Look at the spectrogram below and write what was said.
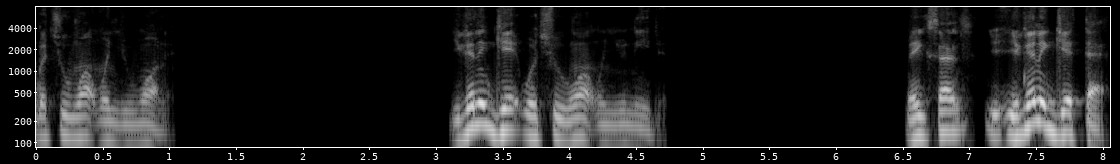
what you want when you want it. You're going to get what you want when you need it. Make sense? You're going to get that.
